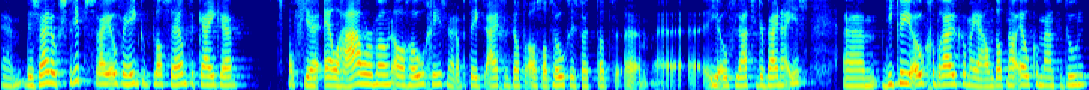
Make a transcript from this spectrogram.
Um, er zijn ook strips waar je overheen kunt plassen om te kijken of je LH-hormoon al hoog is. Nou, dat betekent eigenlijk dat als dat hoog is, dat, dat um, uh, je ovulatie er bijna is. Um, die kun je ook gebruiken, maar ja, om dat nou elke maand te doen,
